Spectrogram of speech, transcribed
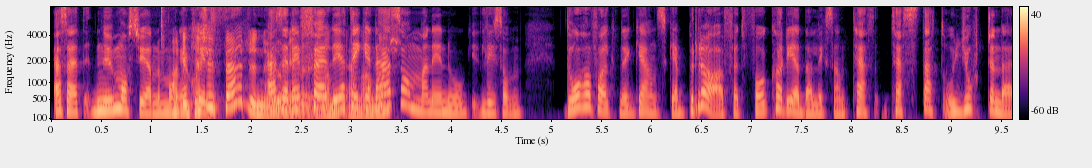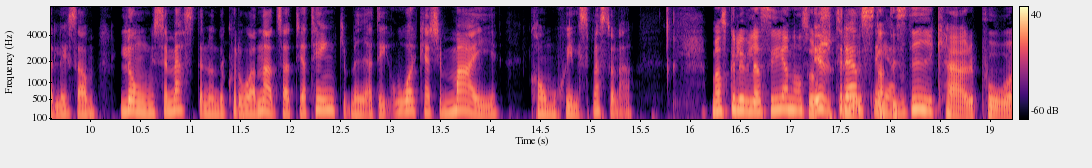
Alltså att nu måste ju ändå många... ja, det kanske är färre nu Alltså då, det är färre, jag än tänker den här sommaren är nog liksom, då har folk nu ganska bra för att folk har redan liksom te- testat och gjort den där liksom långsemestern under corona. Så att jag tänker mig att i år, kanske maj, kom skilsmässorna. Man skulle vilja se någon sorts eh, statistik här på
